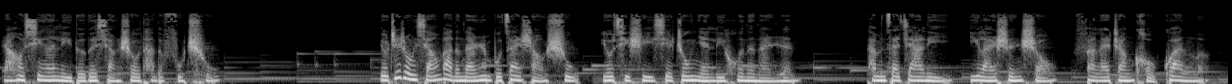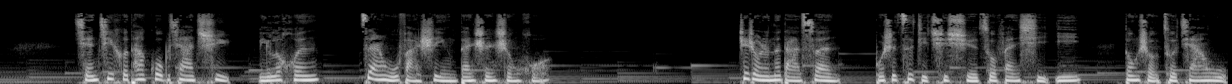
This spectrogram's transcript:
然后心安理得的享受他的付出。有这种想法的男人不在少数，尤其是一些中年离婚的男人，他们在家里衣来伸手、饭来张口惯了。前妻和他过不下去，离了婚，自然无法适应单身生活。这种人的打算不是自己去学做饭、洗衣、动手做家务，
